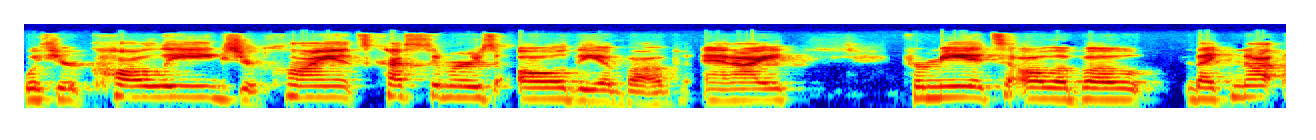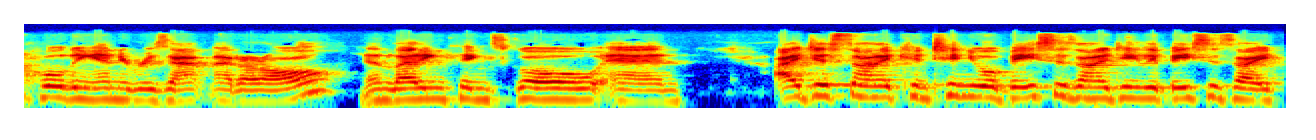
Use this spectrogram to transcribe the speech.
with your colleagues, your clients, customers, all the above. And I, for me, it's all about like not holding any resentment at all and letting things go. And I just on a continual basis, on a daily basis, I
